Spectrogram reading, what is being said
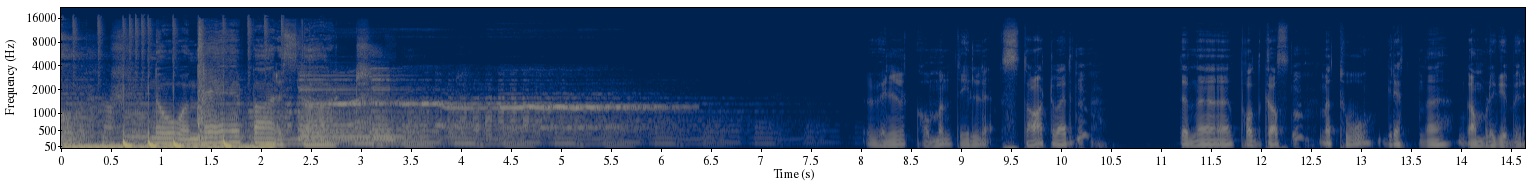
om? Noe mer, bare start. Velkommen til Start verden. Denne podkasten med to gretne gamle gubber.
